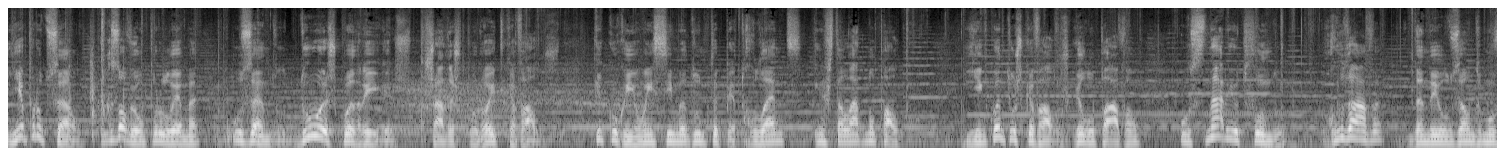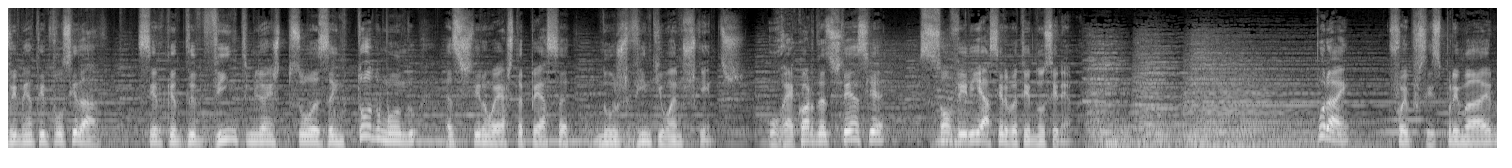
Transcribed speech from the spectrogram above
E a produção resolveu o problema usando duas quadrigas puxadas por oito cavalos que corriam em cima de um tapete rolante instalado no palco. E enquanto os cavalos galopavam, o cenário de fundo rodava, dando a ilusão de movimento e de velocidade. Cerca de 20 milhões de pessoas em todo o mundo assistiram a esta peça nos 21 anos seguintes. O recorde de assistência só viria a ser batido no cinema. Porém, foi preciso primeiro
